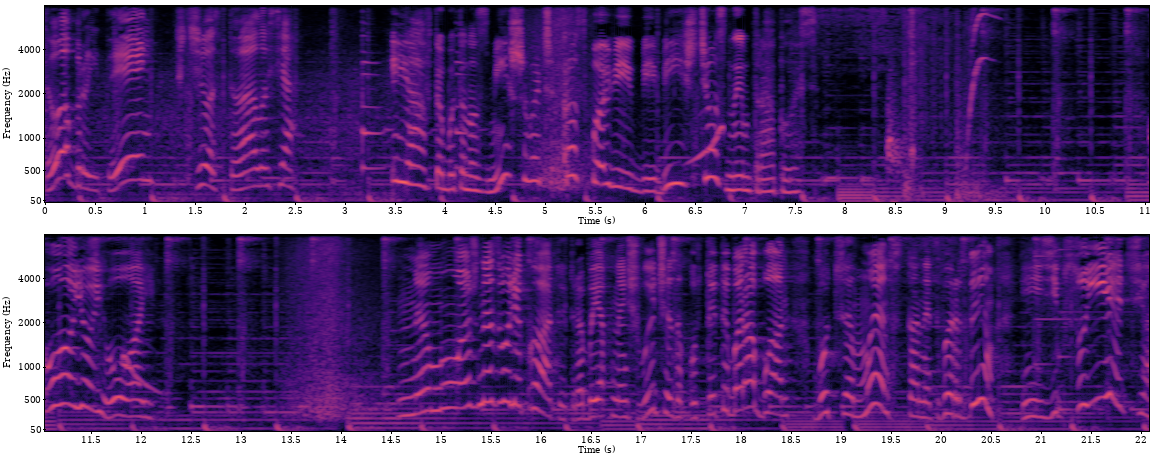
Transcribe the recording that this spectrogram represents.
Добрий день. Що сталося? І автобетонозмішувач розповів Бібі, що з ним трапилось. Ой-ой-ой. Не можна зволікати. Треба якнайшвидше запустити барабан, бо цемент стане твердим і зіпсується.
